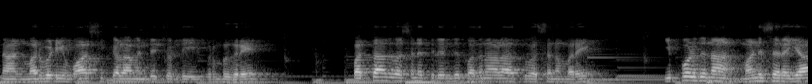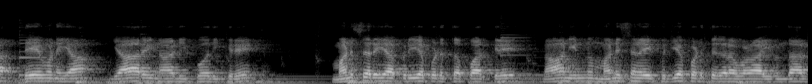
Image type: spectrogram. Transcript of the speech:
நான் மறுபடியும் வாசிக்கலாம் என்று சொல்லி விரும்புகிறேன். பத்தாவது வசனத்திலிருந்து பதினாலாவது வசனம் வரை இப்பொழுது நான் மனுஷரையா தேவனையா யாரை நாடி போதிக்கிறேன்? மனுஷரையா பிரியப்படுத்த பார்க்கிறேன். நான் இன்னும் மனுஷனை பிரியப்படுத்துகிறவராக இருந்தால்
